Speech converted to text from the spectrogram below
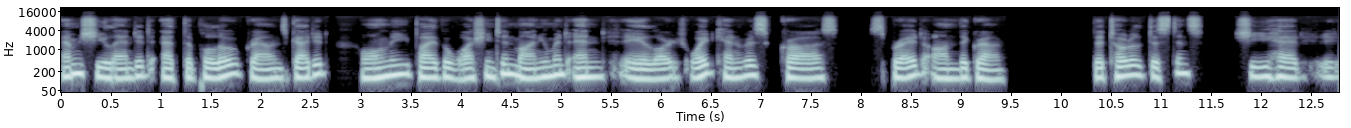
m. She landed at the Polo Grounds guided only by the Washington Monument and a large white canvas cross spread on the ground. The total distance she had eh,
